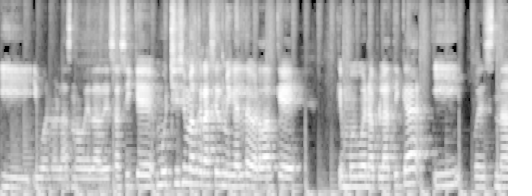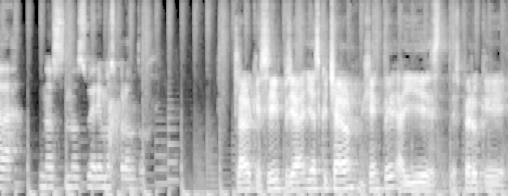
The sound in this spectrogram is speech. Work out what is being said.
y, bueno, las novedades. Así que muchísimas gracias Miguel, de verdad que, que muy buena plática y pues nada, nos, nos veremos pronto. Claro que sí, pues ya, ya escucharon, mi gente. Ahí espero que,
